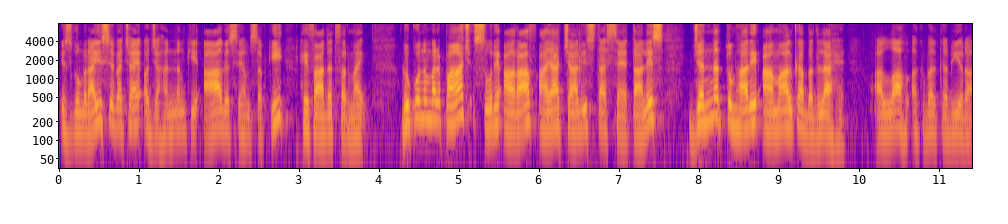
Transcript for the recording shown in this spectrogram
اس گمراہی سے بچائے اور جہنم کی آگ سے ہم سب کی حفاظت فرمائے۔ رکو نمبر پانچ، سورہ آراف آیا چالیس تا سینتالیس۔ جنت تمہارے اعمال کا بدلہ ہے۔ اللہ اکبر کبیرہ۔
